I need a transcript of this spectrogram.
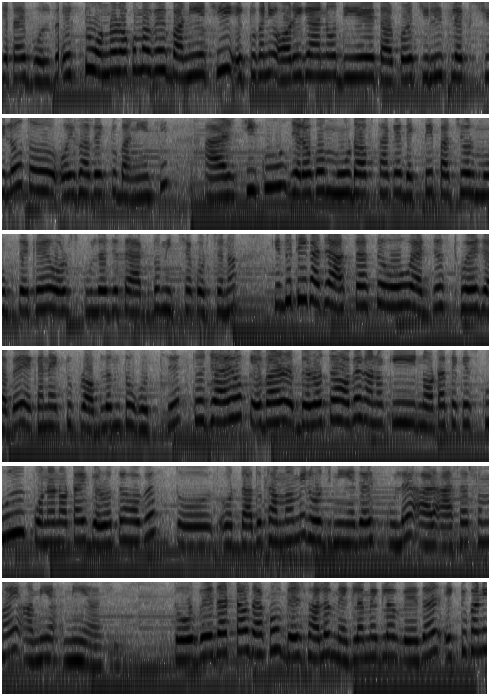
যেটাই বলবে। একটু অন্যরকমভাবে বানিয়েছি, একটুখানি অরিগ্যানো দিয়ে তারপরে চিলি ফ্লেক্স ছিল, তো ওইভাবে একটু বানিয়েছি। আর চিকু যেরকম মুড অফ থাকে, দেখতেই পাচ্ছ ওর মুখ দেখে, ওর স্কুলে যেতে একদম ইচ্ছা করছে না। কিন্তু ঠিক আছে, আস্তে আস্তে ও অ্যাডজাস্ট হয়ে যাবে, এখানে একটু প্রবলেম তো হচ্ছে। তো যাই হোক, এবার বেরোতে হবে, কেন কি নটা থেকে স্কুল পৌনে নটায় বেরোতে হবে। তো ওর দাদু ঠাম্মা আমি রোজ নিয়ে যাই স্কুলে আর আসার সময় আমি নিয়ে আসি। তো ওয়েদারটাও দেখো, বেশ ভালো, মেঘলা মেঘলা ওয়েদার একটুখানি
